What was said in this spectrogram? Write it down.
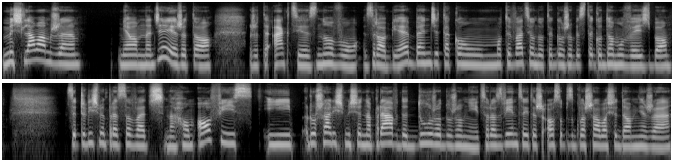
myślałam, że miałam nadzieję, że to, że te akcje znowu zrobię, będzie taką motywacją do tego, żeby z tego domu wyjść, bo Zaczęliśmy pracować na home office i ruszaliśmy się naprawdę dużo, dużo mniej. Coraz więcej też osób zgłaszało się do mnie, że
